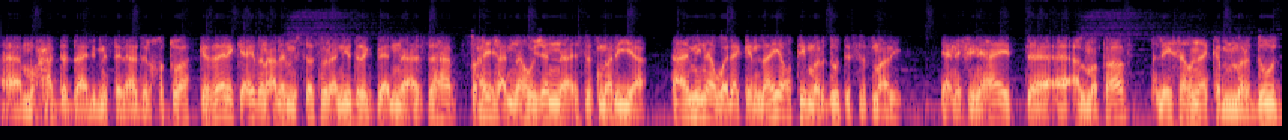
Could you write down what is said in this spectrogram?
آه، محددة لمثل هذه الخطوة، كذلك أيضا على المستثمر أن يدرك بأن الذهب صحيح أنه جنة استثمارية آمنة ولكن لا يعطي مردود استثماري، يعني في نهاية آه، المطاف ليس هناك من مردود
